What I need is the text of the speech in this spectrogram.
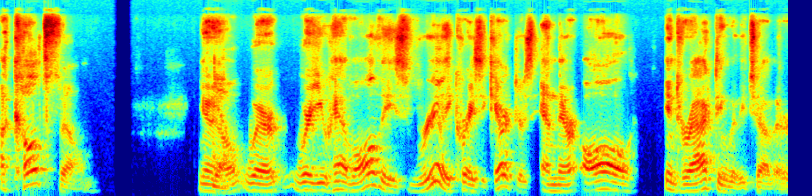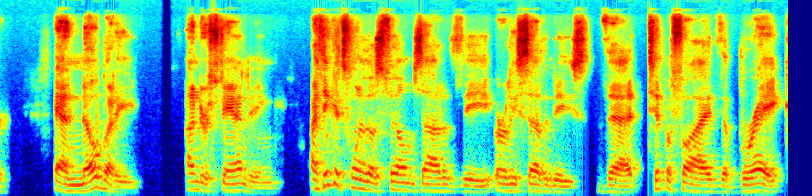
a cult film you know where where you have all these really crazy characters and they're all interacting with each other and nobody understanding i think it's one of those films out of the early 70s that typified the break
